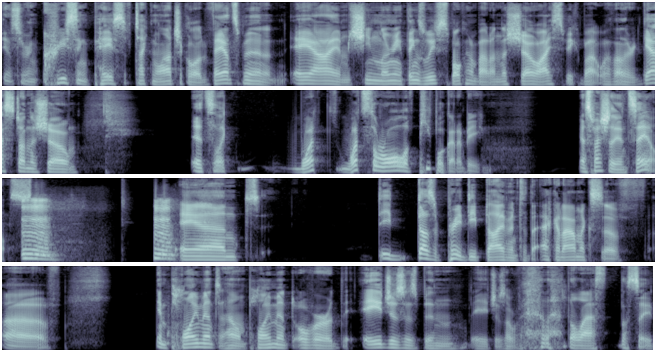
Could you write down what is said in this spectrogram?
you know, sort of increasing pace of technological advancement and AI and machine learning, things we've spoken about on the show, I speak about with other guests on the show. It's like, what what's the role of people going to be, especially in sales? Mm. Mm. And he does a pretty deep dive into the economics of of employment and how employment over the ages has been ages over the last let's say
